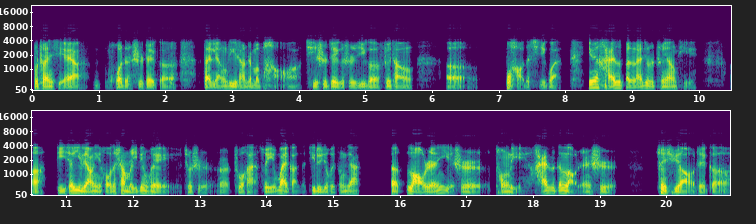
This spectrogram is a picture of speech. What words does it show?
不穿鞋呀，或者是这个在凉地上这么跑啊，其实这个是一个非常呃不好的习惯，因为孩子本来就是纯阳体啊，底下一凉以后，它上面一定会就是呃出汗，所以外感的几率就会增加。呃，老人也是同理，孩子跟老人是最需要这个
